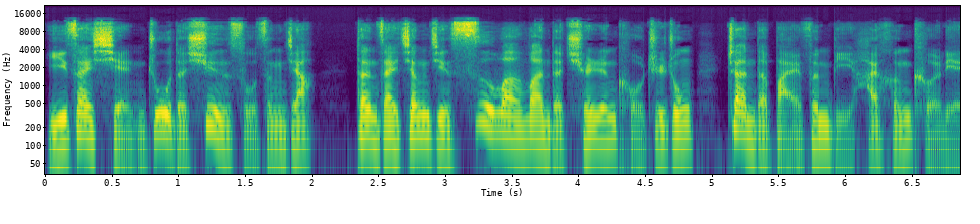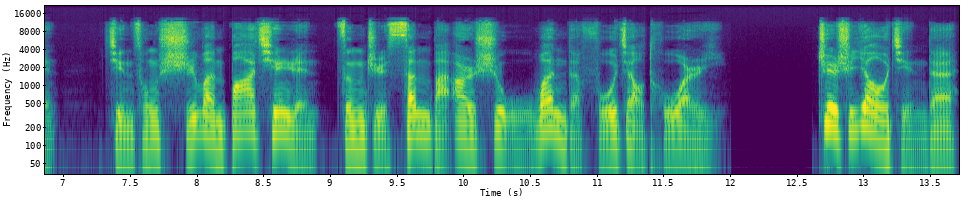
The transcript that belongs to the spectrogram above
已在显著的迅速增加，但在将近四万万的全人口之中，占的百分比还很可怜，仅从十万八千人增至三百二十五万的佛教徒而已。这是要紧的。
